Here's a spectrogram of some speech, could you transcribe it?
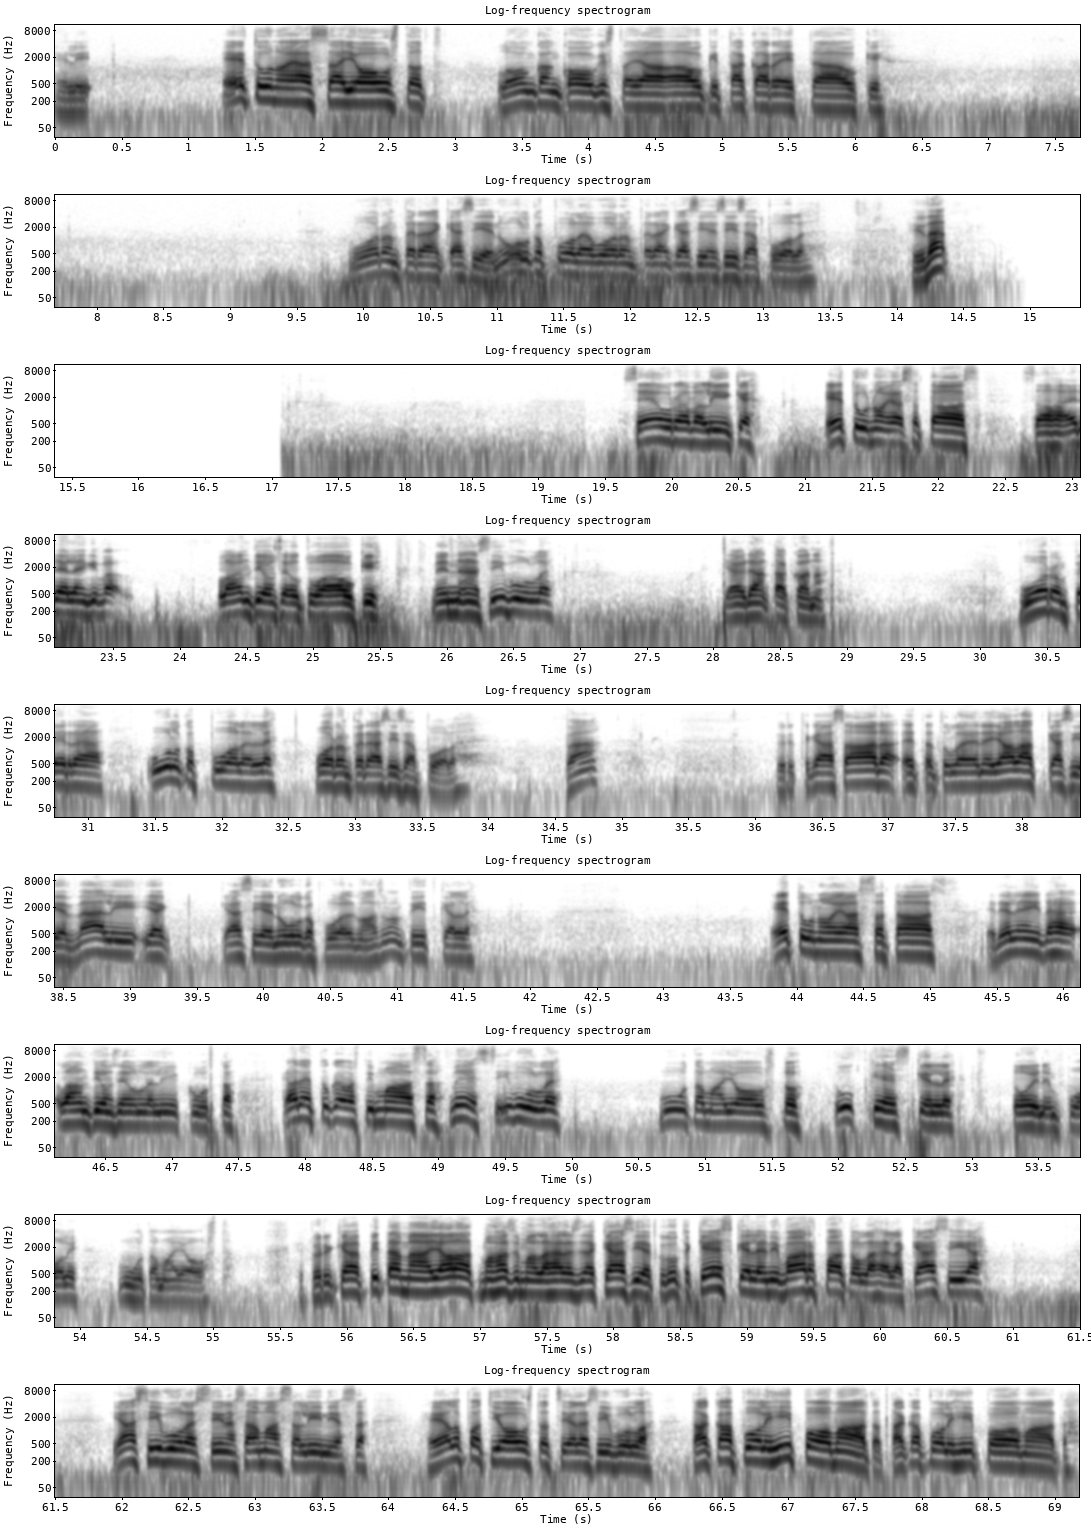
Eli etunojassa joustot, lonkan koukista ja auki, takareittä auki. Vuoron perään käsien ulkopuolelle ja vuoron perään käsien sisäpuolelle. Hyvä. Seuraava liike. Etunojassa taas. Saa edelleenkin lantion seutua auki. Mennään sivulle. Käydään takana. Vuoron perää ulkopuolelle, vuoron perää sisäpuolelle. Hyvä. Yrittäkää saada, että tulee ne jalat käsien väliin ja käsien ulkopuolelle mahdollisimman pitkälle. Etunojassa taas edelleen tähän lantion seudulle liikkuvuutta. Kädet tukevasti maassa, mene sivulle, muutama jousto, tuu keskelle, toinen puoli, muutama jousto. Ja pyrkää pitämään jalat mahdollisimman lähellä sitä käsiä. Et kun tuutte keskelle, niin varpaat on lähellä käsiä. Ja sivulle siinä samassa linjassa. Helpot joustot siellä sivulla. Takapuoli hipoo maata, takapuoli hipoo maata.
